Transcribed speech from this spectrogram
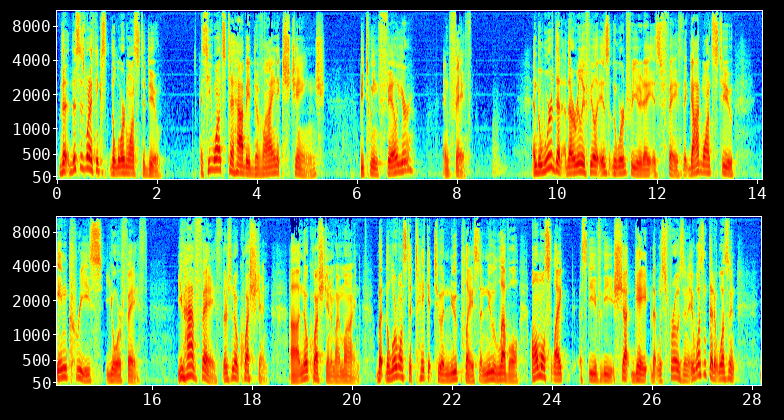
that this is what I think the Lord wants to do. Is He wants to have a divine exchange between failure and faith. And the word that, that I really feel is the word for you today is faith, that God wants to increase your faith. You have faith, there's no question, uh, no question in my mind. But the Lord wants to take it to a new place, a new level, almost like, uh, Steve, the shut gate that was frozen. It wasn't that it wasn't,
